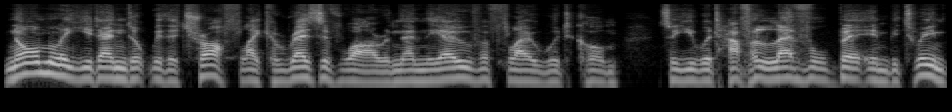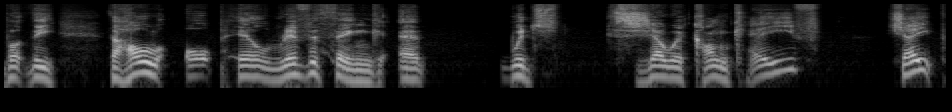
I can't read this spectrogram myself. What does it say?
normally you'd end up with a trough like a reservoir and then the overflow would come so you would have a level bit in between but the the whole uphill river thing uh, would show a concave shape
